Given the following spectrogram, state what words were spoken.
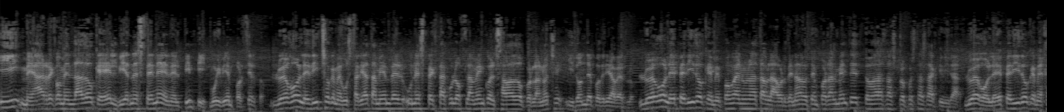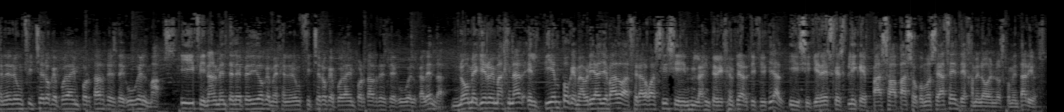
Y me ha recomendado que el viernes cene en el Pimpi. Muy bien, por cierto. Luego le he dicho que me gustaría también ver un espectáculo flamenco el sábado por la noche y dónde podría verlo. Luego le he pedido que me ponga en una tabla ordenada temporalmente todas las propuestas de actividad. Luego le he pedido que me genere un fichero que pueda importar desde Google Maps. Y finalmente le he pedido que me genere un fichero que pueda importar desde Google Calendar. No me quiero imaginar el tiempo que me habría llevado a hacer algo así sin la inteligencia artificial. Y si quieres que explique paso a paso cómo se hace, déjamelo en los comentarios.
